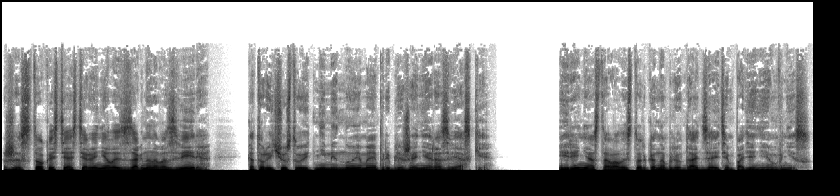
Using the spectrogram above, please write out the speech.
Жестокость и остервенелость загнанного зверя, который чувствует неминуемое приближение развязки. Ирине оставалось только наблюдать за этим падением вниз.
